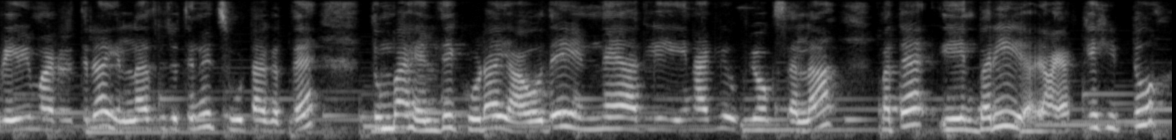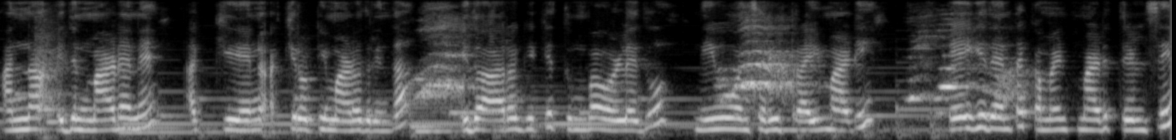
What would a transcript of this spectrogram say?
ಗ್ರೇವಿ ಮಾಡಿರ್ತೀರಾ, ಎಲ್ಲಾದ್ರ ಜೊತೆನೂ ಇದು ಸೂಟ್ ಆಗುತ್ತೆ. ತುಂಬಾ ಹೆಲ್ದಿ ಕೂಡ, ಯಾವುದೇ ಎಣ್ಣೆ ಆಗ್ಲಿ ಏನಾಗ್ಲಿ ಉಪಯೋಗಿಸಲ್ಲ. ಮತ್ತೆ ಏನ್ ಬರೀ ಅಕ್ಕಿ ಹಿಟ್ಟು, ಅನ್ನ ಇದನ್ನ ಮಾಡೇನೆ ಅಕ್ಕಿ ಏನು, ಅಕ್ಕಿ ರೊಟ್ಟಿ ಮಾಡೋದ್ರಿಂದ ಇದು ಆರೋಗ್ಯಕ್ಕೆ ತುಂಬಾ ಒಳ್ಳೇದು. ನೀವು ಒಂದ್ಸರಿ ಟ್ರೈ ಮಾಡಿ, ಹೇಗಿದೆ ಅಂತ ಕಮೆಂಟ್ ಮಾಡಿ ತಿಳಿಸಿ.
